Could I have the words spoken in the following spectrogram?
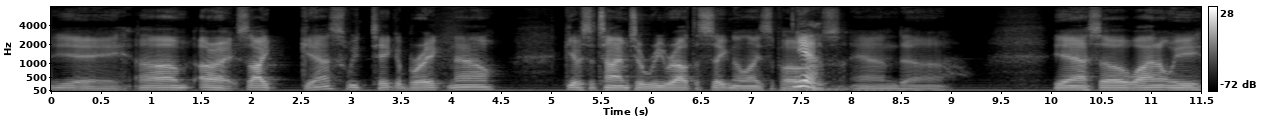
Yay. Um. All right. So I guess we take a break now. Give us a time to reroute the signal, I suppose. Yeah. And uh, yeah. So why don't we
